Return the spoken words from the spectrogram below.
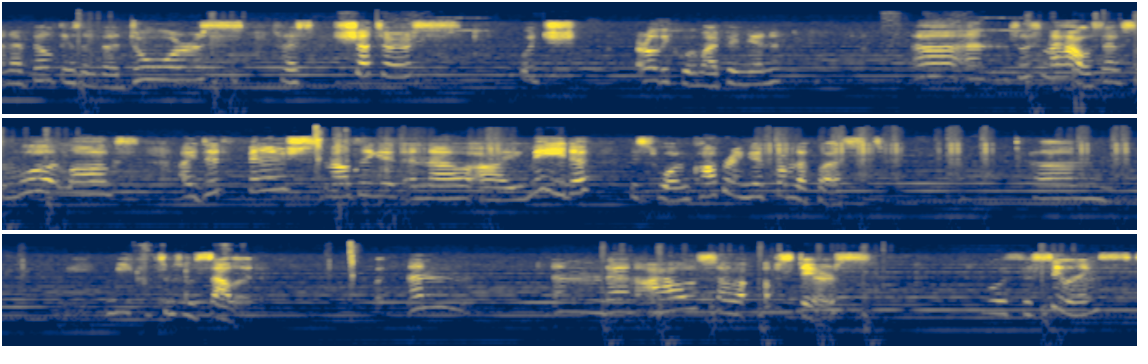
and I built things like the doors, so shutters, which are really cool in my opinion. Uh, and so this is my house. I have some wood logs. I did finish smelting it, and now I made this one copper ingot from the quest. Um, me consume some salad. But then, and then I also have upstairs with the ceilings.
